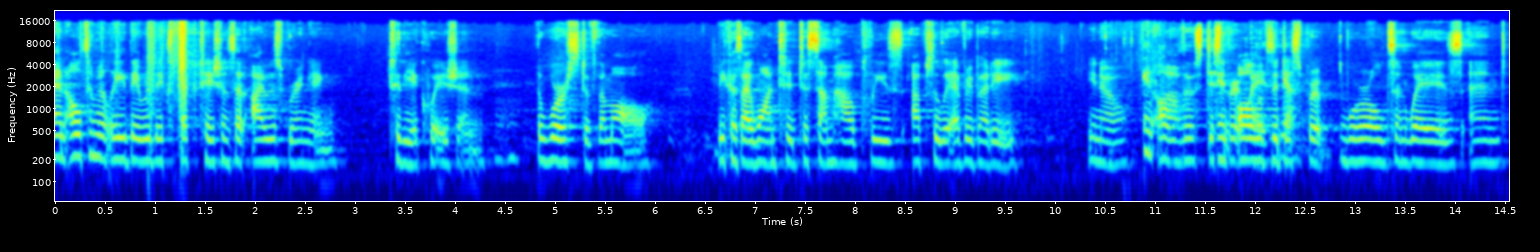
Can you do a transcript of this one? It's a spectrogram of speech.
and ultimately, they were the expectations that I was bringing to the equation, the worst of them all, because I wanted to somehow please absolutely everybody you know, in all um, of those disparate in all ways, of the yeah. disparate worlds and ways, and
